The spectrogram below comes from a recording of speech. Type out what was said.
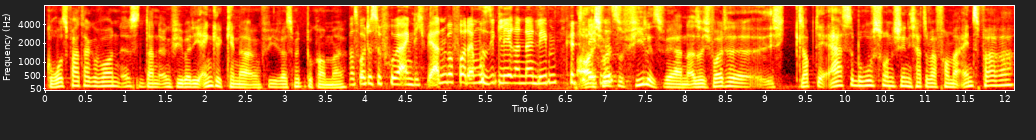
Großvater geworden ist und dann irgendwie über die Enkelkinder irgendwie was mitbekommen hat. Was wolltest du früher eigentlich werden, bevor dein Musiklehrer in dein Leben getreten Oh, ich wollte so vieles werden. Also ich wollte, ich glaube, der erste Berufswunsch, den ich hatte, war Formel 1-Fahrer.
